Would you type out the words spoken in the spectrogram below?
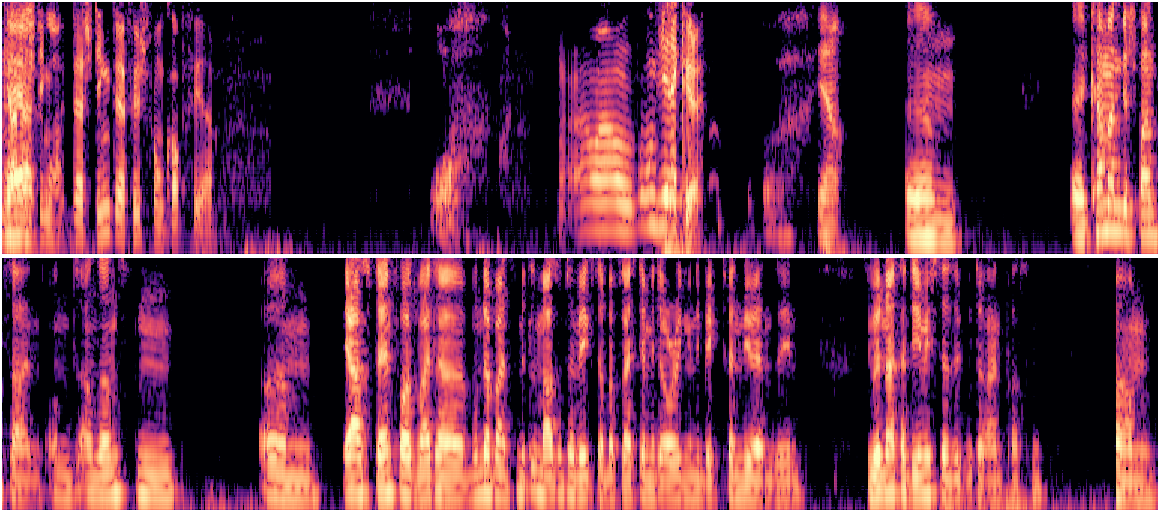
Ja, ja, da, stinkt, da stinkt der Fisch vom Kopf her. Oh. Aber um die Ecke. Oh, ja. Ähm, äh, kann man gespannt sein. Und ansonsten, ähm, ja, Stanford weiter wunderbar ins Mittelmaß unterwegs, aber vielleicht der mit Oregon in die Big Ten, wir werden sehen. Die würden akademisch sehr, sehr gut da reinpassen. Ähm,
